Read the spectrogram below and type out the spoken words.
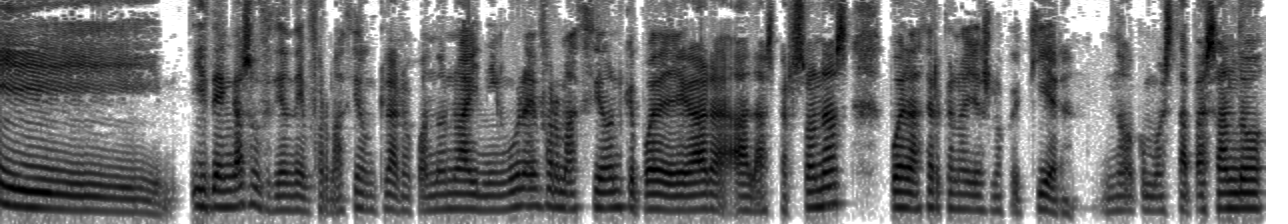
y, tenga suficiente información. Claro, cuando no hay ninguna información que pueda llegar a, las personas, pueden hacer que no ellos lo que quieran, ¿no? Como está pasando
